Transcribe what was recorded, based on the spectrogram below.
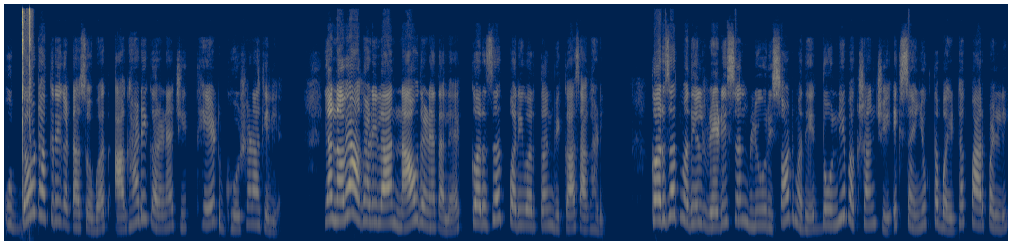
उद्धव ठाकरे गटासोबत आघाडी करण्याची थेट घोषणा केली आहे. या नव्या आघाडीला नाव देण्यात आलंय कर्जत परिवर्तन विकास आघाडी. कर्जत मधील रेडिसन ब्ल्यू रिसॉर्टमध्ये दोन्ही पक्षांची एक संयुक्त बैठक पार पडली.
